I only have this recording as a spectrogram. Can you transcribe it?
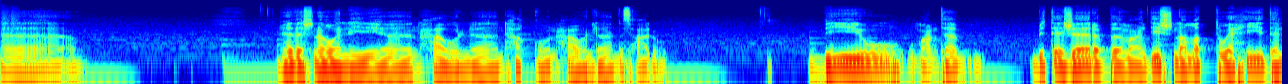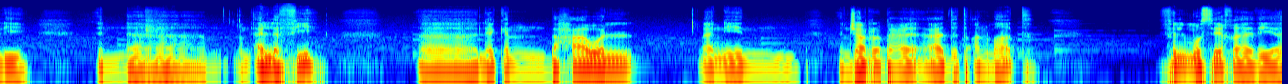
أه هذا شنو اللي نحاول نحققه ونحاول نسعى له. بي ومعناتها بتجارب ما عنديش نمط وحيد اللي نألف فيه. أه لكن بحاول أني نجرب عدة أنماط. في الموسيقى هذه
